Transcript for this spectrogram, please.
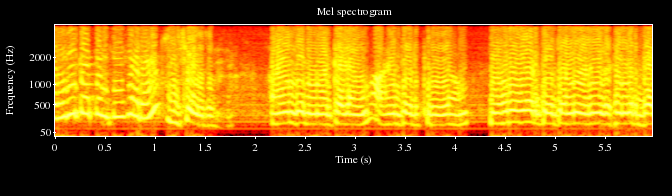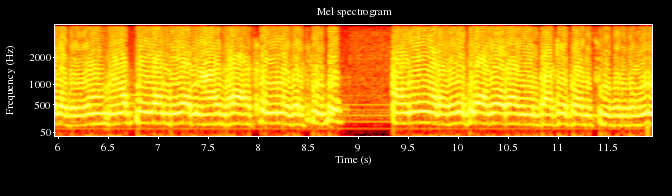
నెహ్రూ తాతను చూసారా చూసాం చూసాం ఆయనతో మాట్లాడాం ఆయనతో తిరిగాం నెహ్రూ గారితో అనేక సందర్భాల్లో తిరిగాం మహాత్మా గాంధీ గారిని ఆర్ధ ఆశ్రమంలో కలిసినప్పుడు ఆయన రఘుపతి రాఘవరావు పాటలు పాడించినప్పుడు కానీ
